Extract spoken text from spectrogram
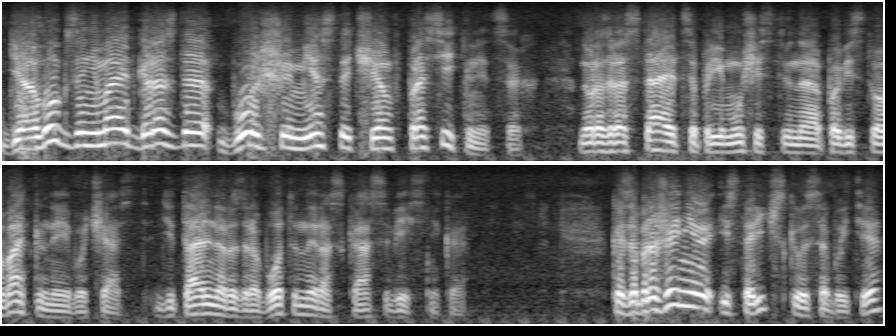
Диалог занимает гораздо больше места, чем в «Просительницах», но разрастается преимущественно повествовательная его часть, детально разработанный рассказ Вестника. К изображению исторического события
